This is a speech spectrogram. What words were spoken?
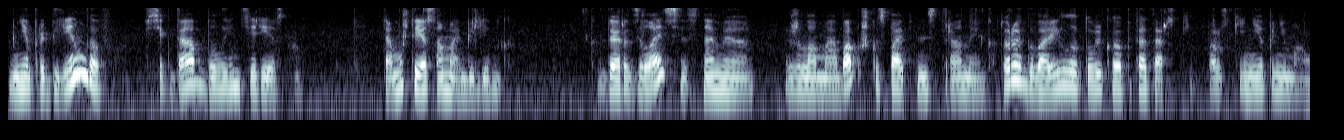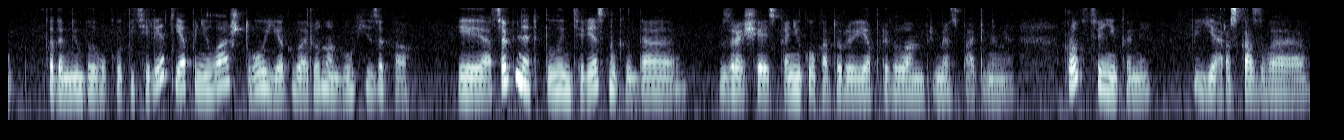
Мне про билингов всегда было интересно, потому что я сама билинг. Когда я родилась, с нами жила моя бабушка с папиной стороны, которая говорила только по-татарски, по-русски не понимала. Когда мне было около пяти лет, я поняла, что я говорю на двух языках. И особенно это было интересно, когда, возвращаясь с каникул, которые я провела, например, с папиными родственниками, я, рассказывая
